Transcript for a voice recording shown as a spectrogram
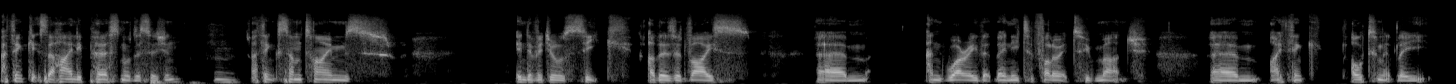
I think it's a highly personal decision. Mm. I think sometimes individuals seek others' advice um, and worry that they need to follow it too much. Um, I think ultimately,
